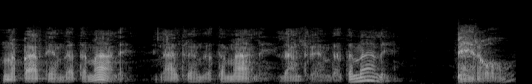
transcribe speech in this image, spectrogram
una parte è andata male, l'altra è andata male, l'altra è andata male, però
